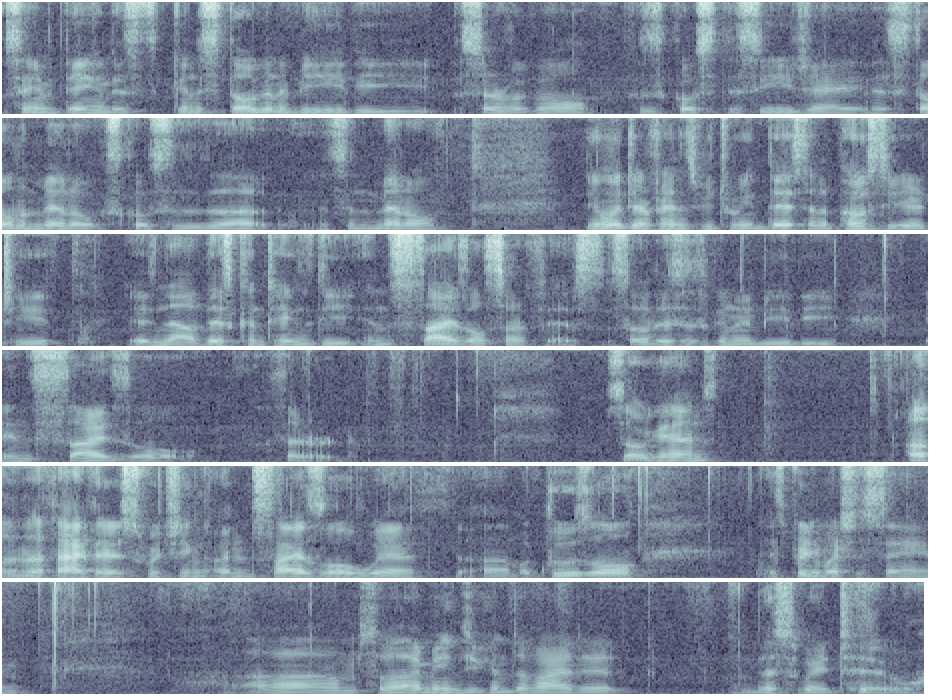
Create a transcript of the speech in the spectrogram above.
same thing. There's gonna, still going to be the cervical because it's close to the CEJ. There's still the middle because close to the it's in the middle. The only difference between this and a posterior teeth is now this contains the incisal surface. So this is going to be the incisal third. So again, other than the fact that you're switching incisal with um, occlusal, it's pretty much the same. Um, so that means you can divide it this way too.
